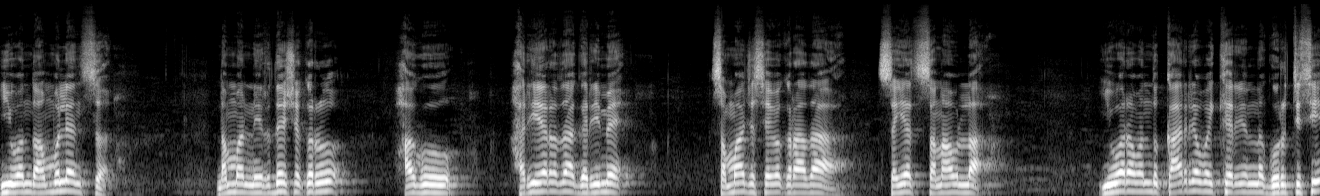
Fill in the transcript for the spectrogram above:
ಈ ಒಂದು ಅಂಬುಲೆನ್ಸ್ ನಮ್ಮ ನಿರ್ದೇಶಕರು ಹಾಗೂ ಹರಿಹರದ ಗರಿಮೆ ಸಮಾಜ ಸೇವಕರಾದ ಸೈಯದ್ ಸನಾವುಲ್ಲಾ ಇವರ ಒಂದು ಕಾರ್ಯವೈಖರಿಯನ್ನು ಗುರುತಿಸಿ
